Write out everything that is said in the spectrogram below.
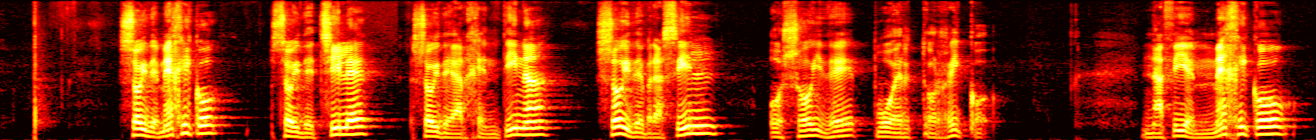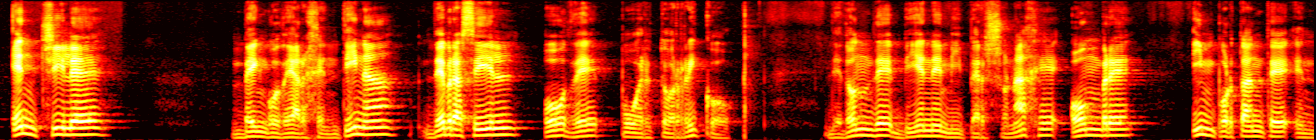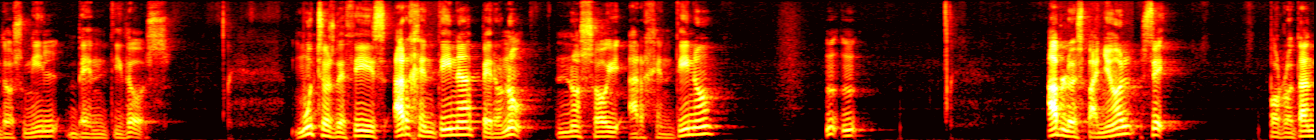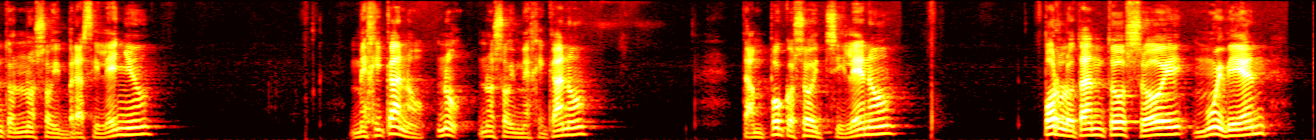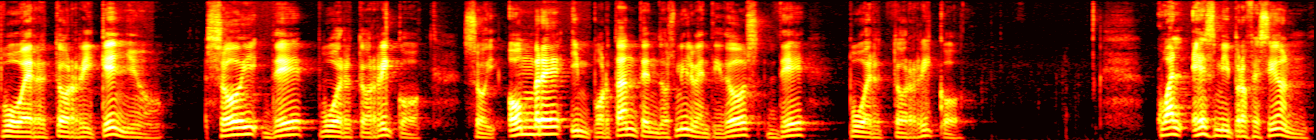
¿Soy de México? ¿Soy de Chile? ¿Soy de Argentina? ¿Soy de Brasil o soy de Puerto Rico? Nací en México, en Chile, vengo de Argentina, de Brasil o de Puerto Rico. ¿De dónde viene mi personaje hombre importante en 2022? Muchos decís Argentina, pero no, no soy argentino. ¿Hablo español? Sí. Por lo tanto, no soy brasileño. ¿Mexicano? No, no soy mexicano. Tampoco soy chileno. Por lo tanto, soy, muy bien, puertorriqueño. Soy de Puerto Rico. Soy hombre importante en 2022 de Puerto Rico. ¿Cuál es mi profesión?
